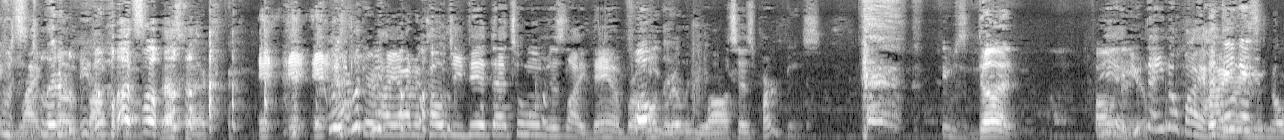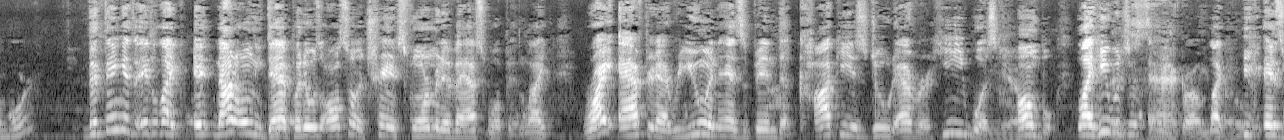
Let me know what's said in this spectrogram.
big was black literally the muscle. That's fact. And, and- and after Ayanokoji did that to him, it's like, damn, bro, Folded. he really lost his purpose. He was done. Yeah, Folded. you ain't nobody The thing hiring is- you no more. the thing is, it like it not only that, but it was also a transformative ass whooping. Like right after that, Ryuen has been the cockiest dude ever. He was Yeah. humble, like he was just, hey, bro. Like bro. he is,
